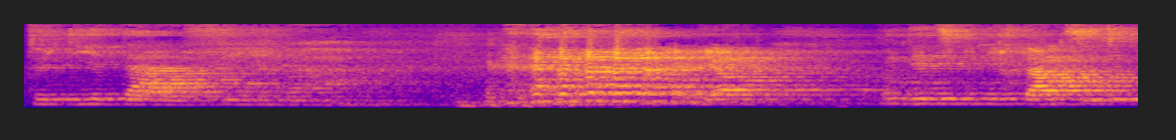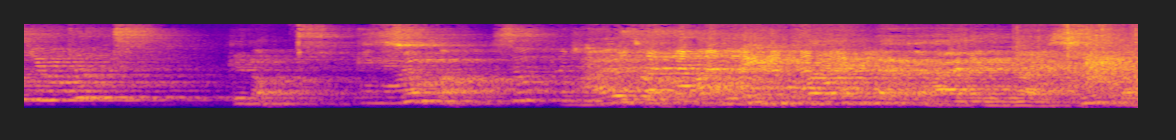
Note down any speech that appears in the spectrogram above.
durch die Taufe. ja. Und jetzt bin ich dankbar zur Jugend. Genau. Genau. Super. Super. Also, mein Leben verändert der Heilige Geist. Super.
